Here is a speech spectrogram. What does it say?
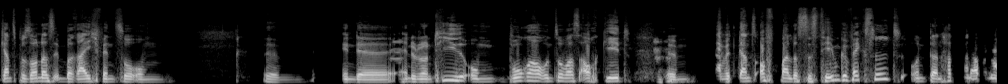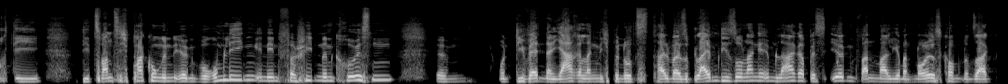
ganz besonders im Bereich, wenn es so um ähm, in der Endodontie um Bohrer und sowas auch geht. Mhm. Ähm, da wird ganz oft mal das System gewechselt und dann hat man aber noch die, die 20 Packungen irgendwo rumliegen in den verschiedenen Größen. Ähm, und die werden dann jahrelang nicht benutzt. Teilweise bleiben die so lange im Lager, bis irgendwann mal jemand Neues kommt und sagt,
